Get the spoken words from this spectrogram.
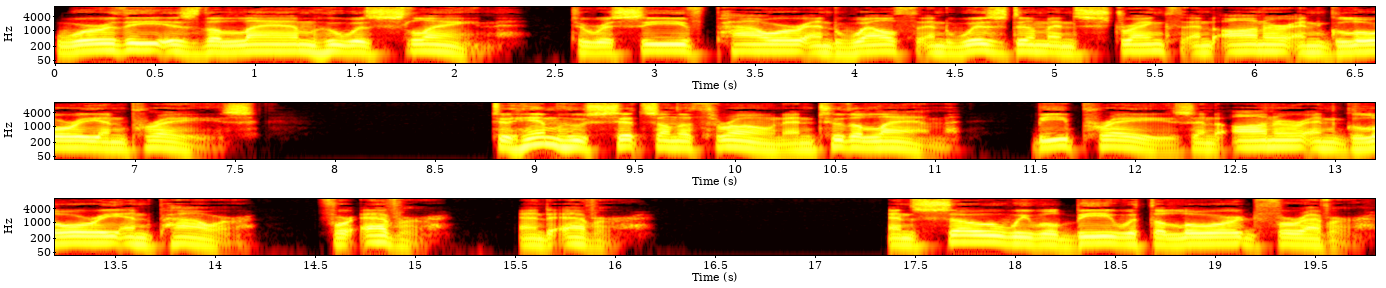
Worthy is the Lamb who was slain to receive power and wealth and wisdom and strength and honor and glory and praise. To him who sits on the throne and to the Lamb be praise and honor and glory and power forever and ever. And so we will be with the Lord forever.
